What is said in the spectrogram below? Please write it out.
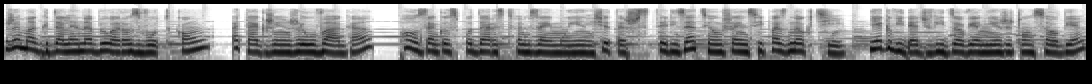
że Magdalena była rozwódką, a także, że uwaga, poza gospodarstwem zajmuje się też stylizacją rzęs i paznokci. Jak widać widzowie nie życzą sobie,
